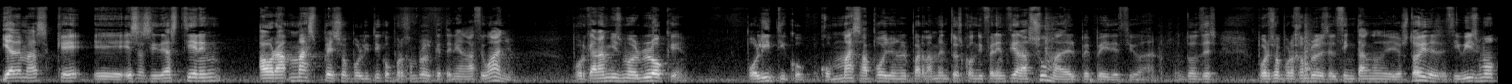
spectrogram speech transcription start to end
y además que eh, esas ideas tienen ahora más peso político, por ejemplo, el que tenían hace un año, porque ahora mismo el bloque político con más apoyo en el Parlamento es con diferencia la suma del PP y de Ciudadanos. Entonces, por eso, por ejemplo, desde el think tank donde yo estoy, desde Civismo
